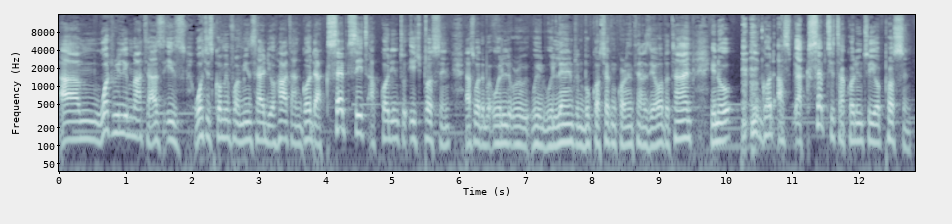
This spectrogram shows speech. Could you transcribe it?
Um, what really matters is what is coming from inside your heart, and God accepts it according to each person. That's what we, we, we learned in the book of Second Corinthians the other time. You know, God accepts accept it according to your person.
